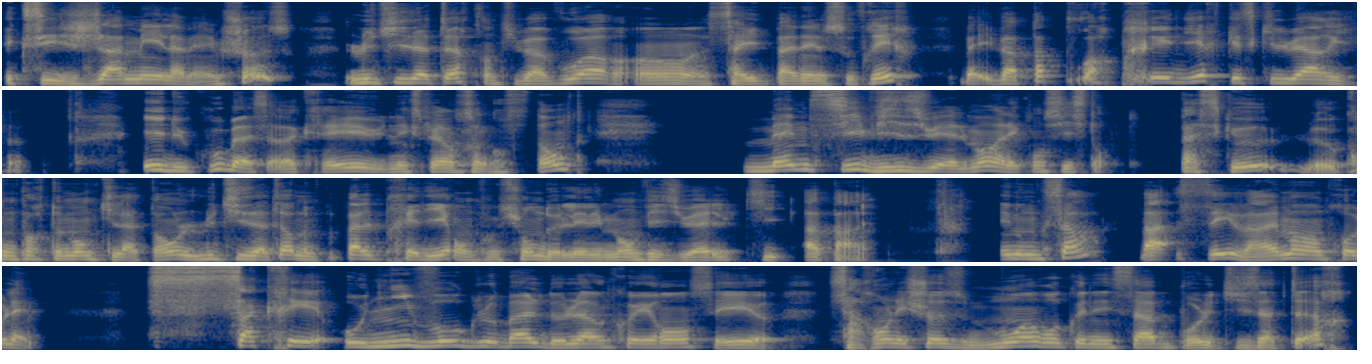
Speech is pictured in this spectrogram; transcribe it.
et que c'est jamais la même chose, l'utilisateur quand il va voir un side panel s'ouvrir, bah, il va pas pouvoir prédire qu'est-ce qui lui arrive. Et du coup, bah, ça va créer une expérience inconsistante, même si visuellement elle est consistante. Parce que le comportement qu'il attend, l'utilisateur ne peut pas le prédire en fonction de l'élément visuel qui apparaît. Et donc ça, bah, c'est vraiment un problème ça crée au niveau global de l'incohérence et euh, ça rend les choses moins reconnaissables pour l'utilisateur,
